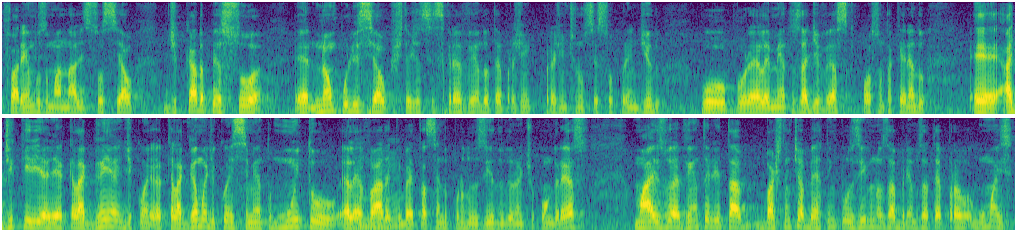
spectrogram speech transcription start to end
faremos uma análise social de cada pessoa é, não policial que esteja se inscrevendo, até para gente, a gente não ser surpreendido por, por elementos adversos que possam estar querendo é, adquirir ali aquela, ganha de, aquela gama de conhecimento muito elevada uhum. que vai estar sendo produzido durante o Congresso mas o evento ele está bastante aberto. Inclusive, nós abrimos até para algumas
